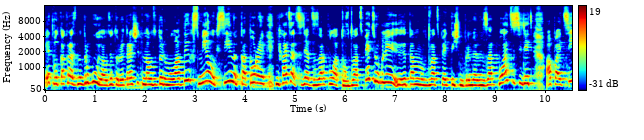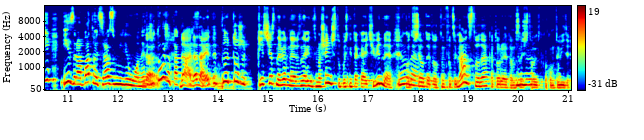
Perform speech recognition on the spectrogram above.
это вот как раз на другую аудиторию. Это рассчитано на аудиторию молодых, смелых, сильных, которые не хотят сидеть за зарплату в 25 рублей, э, там в 25 тысяч, например, на зарплате сидеть, а пойти и зарабатывать сразу миллионы. Да. Это же тоже такая Да, да, да. Это ну, тоже, если честно, наверное, разновидность мошенничества, пусть не такая очевидная. Ну, вот да. все вот это вот инфо-цыганство, да, которое там существует угу. в каком-то виде.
